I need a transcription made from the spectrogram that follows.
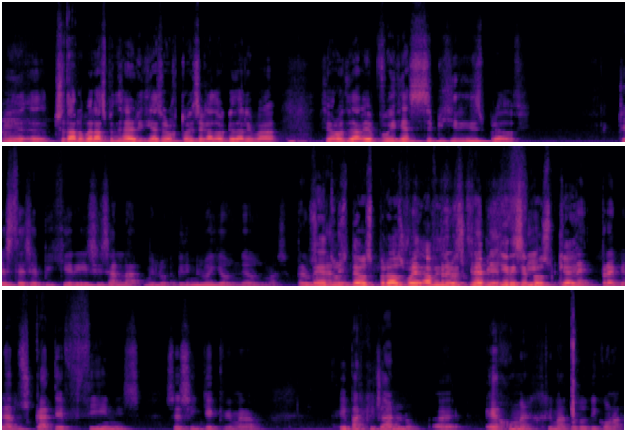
Ε, και τα νούμερα σπέντες ανεργίας είναι 8% και τα λοιπά. Θεωρώ ότι τα βοήθεια στις επιχειρήσεις πρέπει να δοθεί. Και στις επιχειρήσεις, αλλά μιλού, επειδή μιλούμε για τους νέους μας. Ναι, τους νέους πρέπει να βοηθήσεις την επιχείρηση να τους πιάει. Ναι, πρέπει να τους κατευθύνεις σε συγκεκριμένα. Υπάρχει κι άλλο. Ε, έχουμε χρηματοδοτικό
